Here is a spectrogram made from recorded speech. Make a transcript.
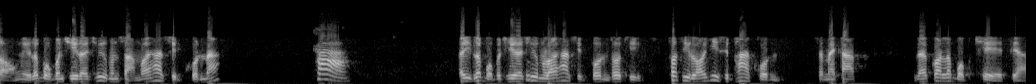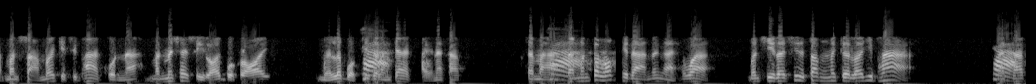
สองเนี่ยระบบบัญชีรายชื่อมันสามร้อยห้าสิบคนนะ ค่ะไอ้ยระบบบัญชีรายชื่อมันร้อยห้าสิบคนโทษทีโทษทีร้อยยี่สิบห้าคนใช่ไหมครับ แล้วก็ระบบเขตเนี่ยมันสามร้อยเจ็ดสิบห้าคนนะ มันไม่ใช่สี่ร้อยบวกร้อยเหมือนระบบที่ค่ะกำลังแก้ไขนะครับใช่ไหมฮะค่ะแต่มันก็ล็อกเพดานด้วยไงว่าบัญชีรายชื่อต้องไม่เกินร้อยยี่ห้าค่ะนะครับ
